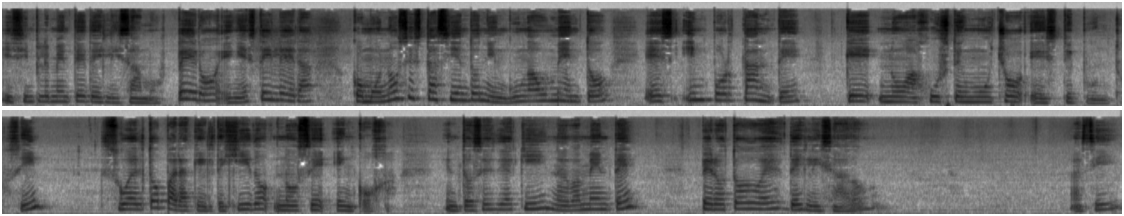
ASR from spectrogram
y simplemente deslizamos. Pero en esta hilera como no se está haciendo ningún aumento es importante que no ajusten mucho este punto ¿sí? suelto para que el tejido no se encoja. Entonces de aquí nuevamente pero todo es deslizado así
